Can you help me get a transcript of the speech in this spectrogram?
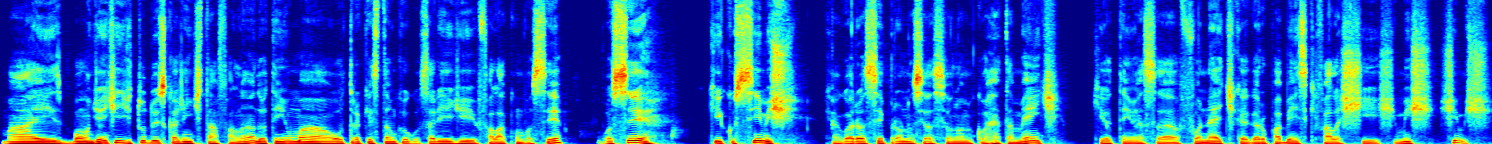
Mas, bom, diante de tudo isso que a gente está falando, eu tenho uma outra questão que eu gostaria de falar com você. Você, Kiko Simish, que agora eu sei pronunciar seu nome corretamente, que eu tenho essa fonética garopabense que fala xi, ximish, ximish.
